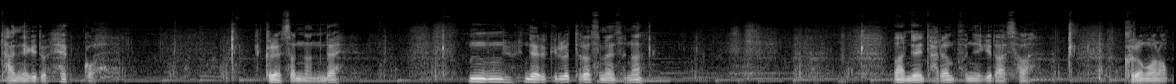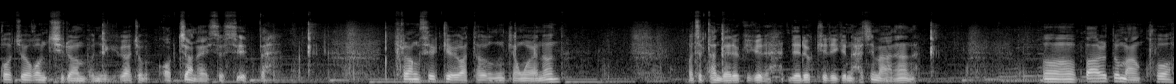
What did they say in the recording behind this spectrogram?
다니기도 했고 그랬었는데 음, 내륙길로 들어서면서는 완전히 다른 분위기라서 그런 건 없고 조금 지루한 분위기가 좀 없지 않아 있을 수 있다. 프랑스 길 같은 경우에는 어차피 다 내륙길, 내륙길이긴 하지만은 어, 빠르도 많고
